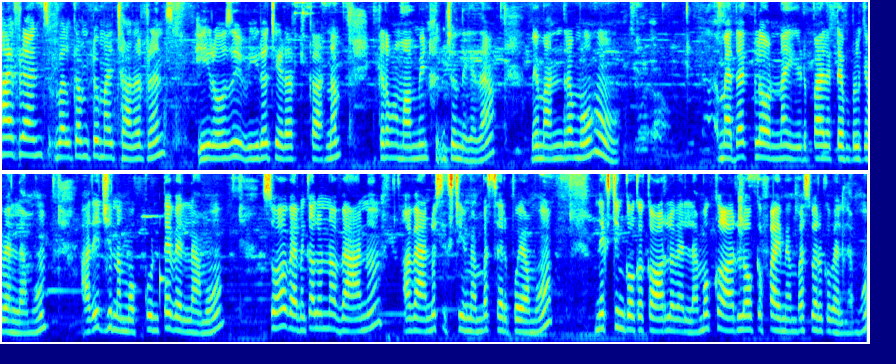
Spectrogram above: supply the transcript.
Hi friends welcome to my channel friends. ఈరోజు ఈ వీడియో చేయడానికి కారణం ఇక్కడ మా మమ్మీ నుంచి ఉంది కదా. మేమందరము మెదక్లో ఉన్న ఏడుపాయల టెంపుల్కి వెళ్ళాము. అదే చిన్న మొక్కు ఉంటే వెళ్ళాము. సో వెనకాల ఉన్న వ్యాను ఆ వ్యాన్లో సిక్స్టీన్ మెంబర్స్ సరిపోయాము. నెక్స్ట్ ఇంకొక కార్లో వెళ్ళాము. కార్లో ఒక ఫైవ్ మెంబర్స్ వరకు వెళ్ళాము.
